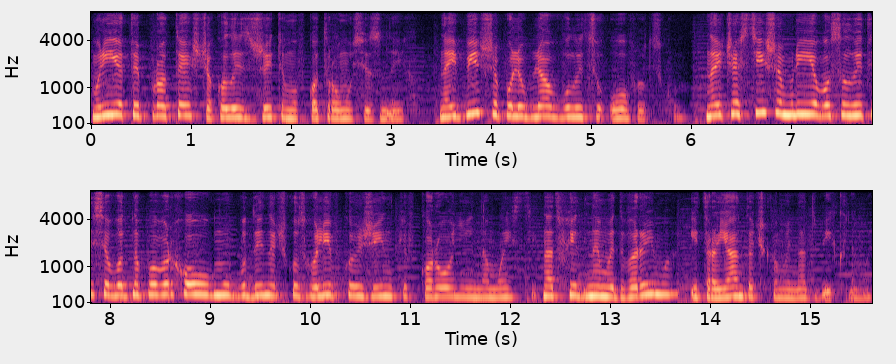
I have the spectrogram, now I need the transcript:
мріяти про те, що колись житиму в котромусь із них. Найбільше полюбляв вулицю Овруцьку. Найчастіше мріяв оселитися в одноповерховому будиночку з голівкою жінки в короні й намисті, над вхідними дверима і трояндочками над вікнами.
